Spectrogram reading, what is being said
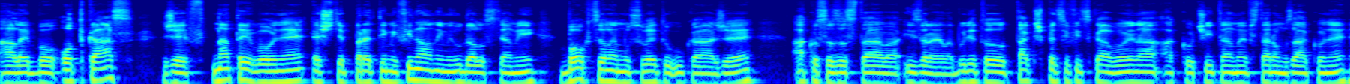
alebo odkaz, že na tej vojne ešte pred tými finálnymi udalosťami Boh celému svetu ukáže, ako sa zastáva Izraela. Bude to tak špecifická vojna, ako čítame v starom zákone,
